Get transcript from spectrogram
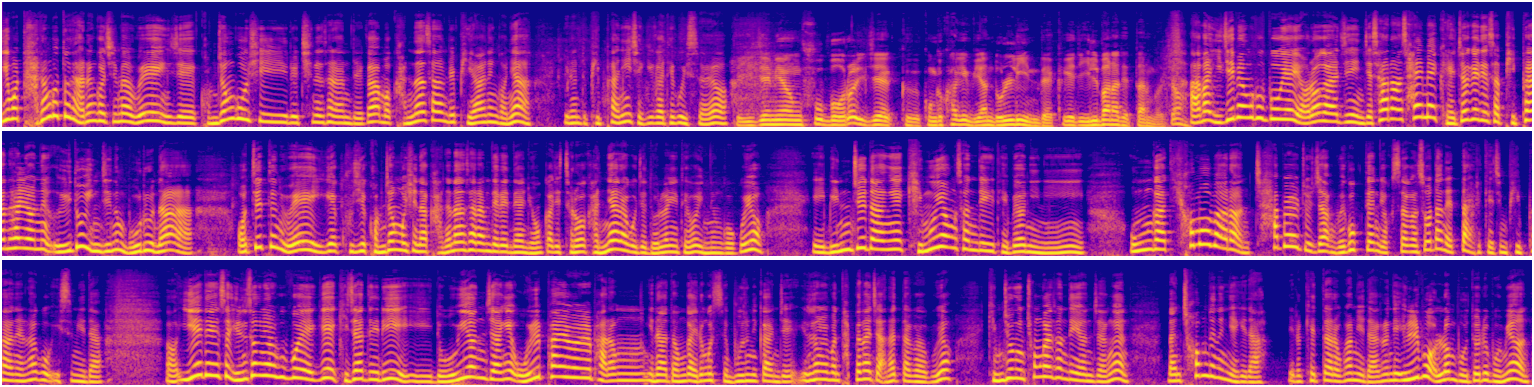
이게 뭐 다른 것도 다른 거지만 왜 이제 검정고시를 치는 사람들과 뭐 갓난 사람들 비하하는 거냐 이런 또 비판이 제기가 되고 있어요. 그 이재명 후보를 이제 그 공격하기 위한 논리인데 그게 이제 일반화됐다는 거죠. 아마 이재명 후보의 여러 가지 이제 사람 삶의 궤적에 대해서 비판하려는 의도인지는 모르나 어쨌든 왜 이게 굳이 검정고시나 가난한 사람들에 대한 용어까지 들어갔냐라고 이제 논란이 되어 있는 거고요. 이 민주당의 김우영 선대위 대변인이 온갖 혐오 발언, 차별 주장, 왜곡된 역사가 쏟아냈다 이렇게 지금 비판을 하고 있습니다. 어, 이에 대해서 윤석열 후보에게 기자들이 이 노 위원장의 5.18 발언이라던가 이런 것을 물으니까 이제 윤석열 후보는 답변하지 않았다고 하고요. 김종인 총괄선대위원장은 난 처음 듣는 얘기다. 이렇게 했다라고 합니다. 그런데 일부 언론 보도를 보면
